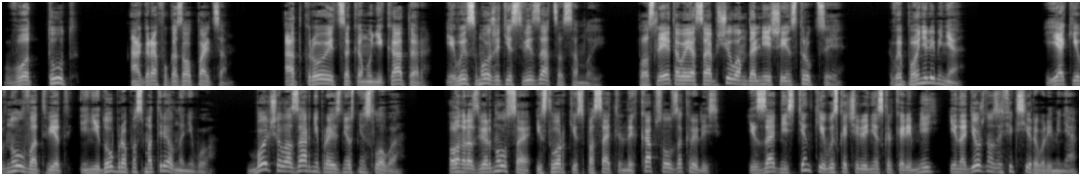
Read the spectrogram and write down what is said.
вот тут, а граф указал пальцем, откроется коммуникатор, и вы сможете связаться со мной. После этого я сообщу вам дальнейшие инструкции. Вы поняли меня? Я кивнул в ответ и недобро посмотрел на него. Больше Лазар не произнес ни слова. Он развернулся, и створки спасательных капсул закрылись. Из задней стенки выскочили несколько ремней и надежно зафиксировали меня.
